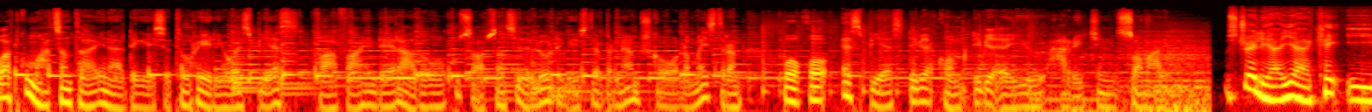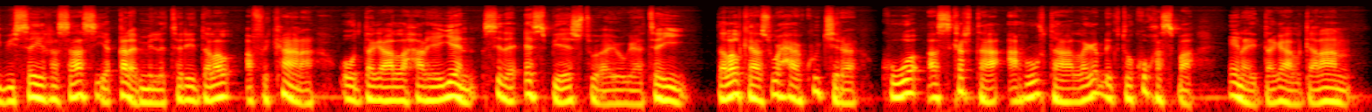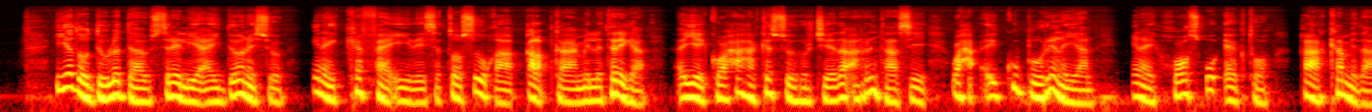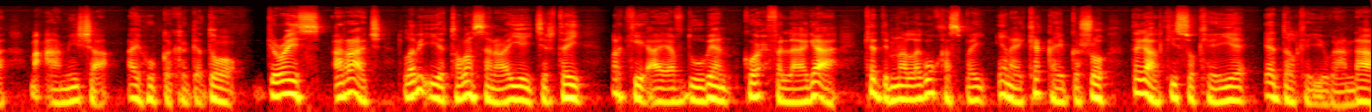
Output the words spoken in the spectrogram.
waad ku mahadsan tahay inaad dhegaysato radio s b s faah-faahin dheeraada oo ku saabsan sida loo dhagaysto barnaamijka oo dhammaystiran booqo s b s com u xariijin soomaali. Australia ayaa ka iibisay rasaas iyo qalab militari dalal afrikaan ah oo dagaalla hareeyeen sida s b s tu ay ogaatay. Dalalkaas waxaa ku jira kuwo askarta carruurta laga dhigto ku khasba inay dagaal galaan iyadoo dowladda australia ay doonayso inay ka faa-iideysato suuqa qalabka militariga ayay kooxaha ka soo horjeeda arrintaasi waxa ay ku boorinayaan inay hoos u eegto qaar ka mid a macaamiisha ay hubka ka gado. Grace araj laba iyo toban sano ayay jirtay markii ay afduubeen koox fallaaga ah kadibna lagu khasbay inay ka qayb gasho dagaalkii sokeeye ee dalka uganda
